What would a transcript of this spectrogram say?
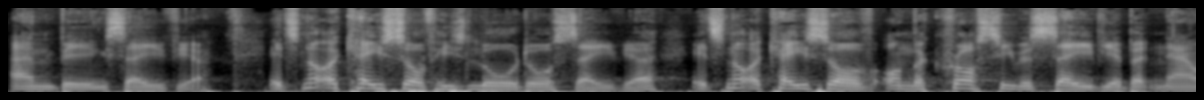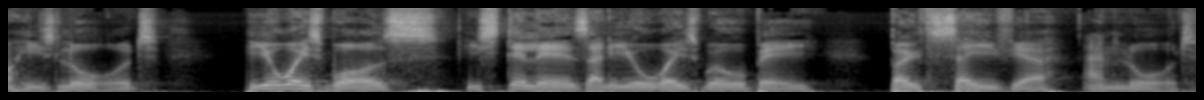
and being Saviour. It's not a case of he's Lord or Saviour. It's not a case of on the cross he was Saviour, but now he's Lord. He always was, he still is, and he always will be both Saviour and Lord.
